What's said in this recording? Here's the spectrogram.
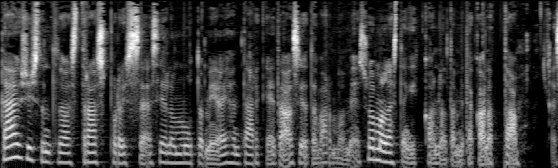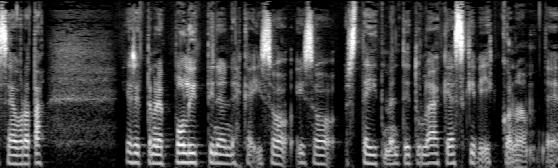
täysistunto taas Strasbourgissa ja siellä on muutamia ihan tärkeitä asioita varmaan meidän suomalaistenkin kannalta, mitä kannattaa seurata. Ja sitten tämmöinen poliittinen ehkä iso, iso statementti tulee keskiviikkona, eh,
